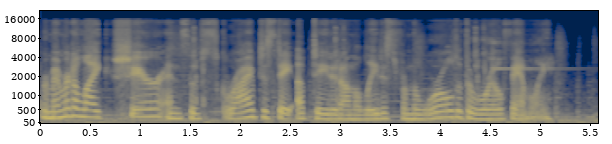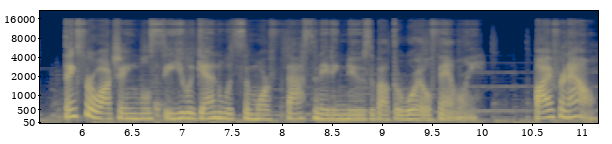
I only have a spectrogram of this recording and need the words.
Remember to like, share, and subscribe to stay updated on the latest from the world of the royal family. Thanks for watching. We'll see you again with some more fascinating news about the royal family. Bye for now.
